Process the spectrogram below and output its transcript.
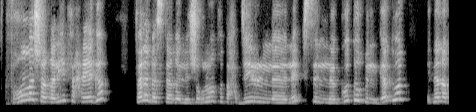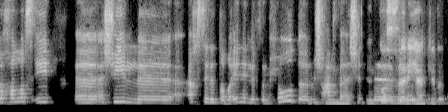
فهم شغالين في حاجة فأنا بستغل شغلهم في تحضير اللبس الكتب الجدول إن أنا بخلص إيه آه، أشيل آه، أغسل الطبقين اللي في الحوض مش عارفة أشد نقص سريع كده.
